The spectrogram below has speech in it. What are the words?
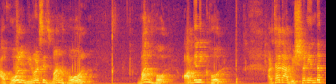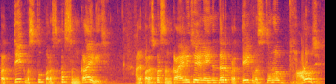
આ whole universe is one whole one whole organic whole અર્થાત આ વિશ્વની અંદર પ્રત્યેક વસ્તુ પરસ્પર સંકળાયેલી છે. અને પરસ્પર સંકળાયેલી છે એટલે એની અંદર પ્રત્યેક વસ્તુનો ફાળો છે.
